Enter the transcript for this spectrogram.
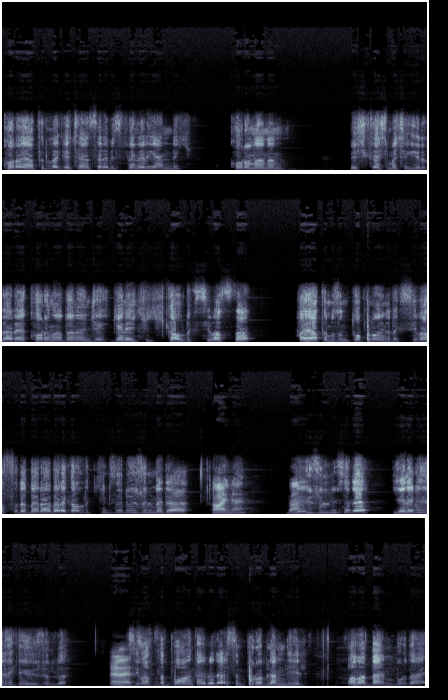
Koray hatırla geçen sene biz Fener'i yendik. Koronanın Beşiktaş maçı girdi araya. Koronadan önce gene 2-2 kaldık Sivas'ta. Hayatımızın topunu oynadık. Sivas'ta da berabere kaldık. Kimse de üzülmedi ha. Aynen. Ben üzüldüyse de yenebilirdik diye üzüldü. Evet. Sivas'ta puan kaybedersin problem değil. Ama ben burada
